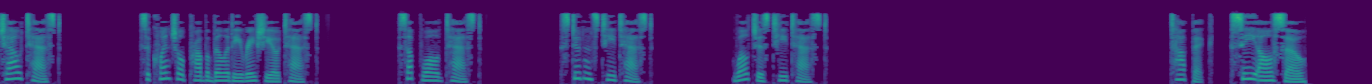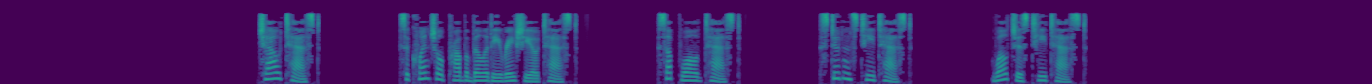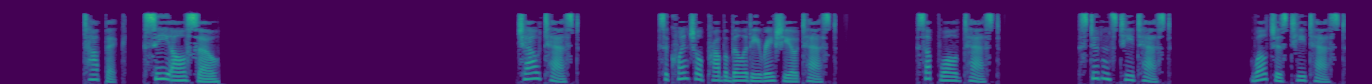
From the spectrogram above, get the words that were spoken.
Chow test. Sequential probability ratio test. Supwald test. Student's t-test Welch's t-test See also. Chow test. Sequential probability ratio test Supwald test. Student's t-test Welch's t-test See also. Chow test. Sequential probability ratio test. Supwald test. Student's t-test Welch's t-test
